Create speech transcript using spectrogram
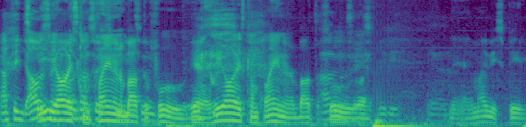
I think I was Speedy saying- I always was complaining about too. the food. Yeah, he always complaining about the I food. say Like, Speedy. Yeah. yeah, it might be Speedy.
